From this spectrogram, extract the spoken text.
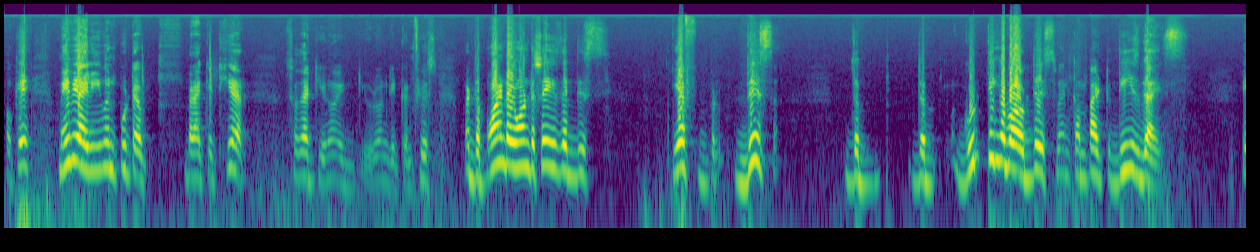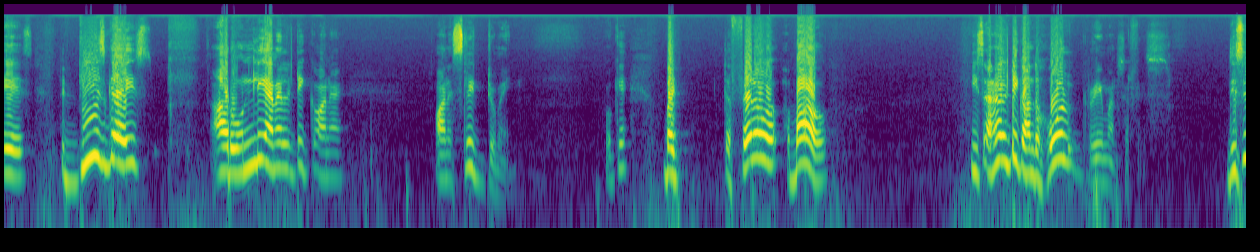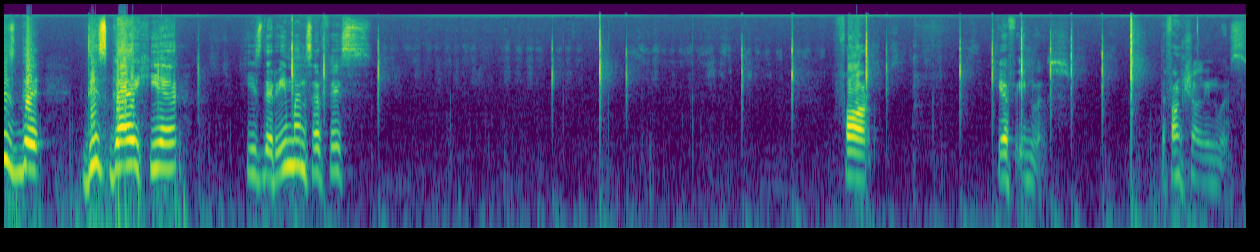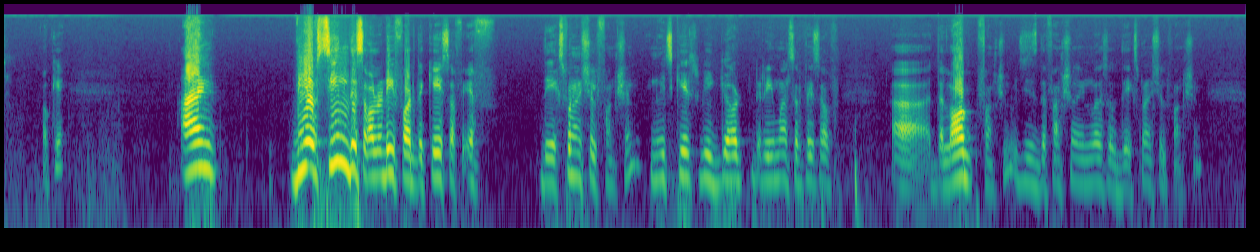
Okay maybe I will even put a bracket here so that you know it, you do not get confused. But the point I want to say is that this f this the the good thing about this when compared to these guys is that these guys are only analytic on a on a slit domain. Okay but the fellow above is analytic on the whole Riemann surface. This is the this guy here is the Riemann surface for f inverse the functional inverse okay? And we have seen this already for the case of f the exponential function in which case we got the Riemann surface of uh, the log function which is the functional inverse of the exponential function.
